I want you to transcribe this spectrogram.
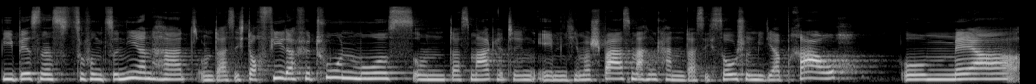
wie Business zu funktionieren hat und dass ich doch viel dafür tun muss und dass Marketing eben nicht immer Spaß machen kann, dass ich Social Media brauche, um mehr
